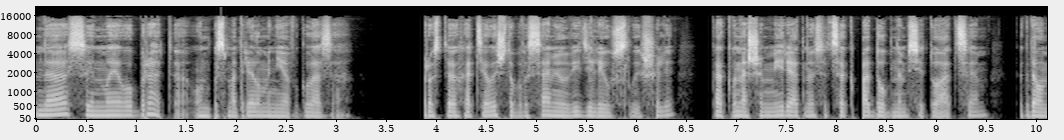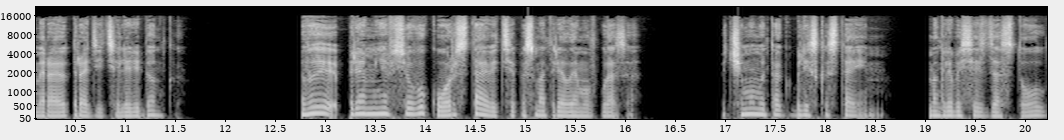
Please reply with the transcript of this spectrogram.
Да, сын моего брата, он посмотрел мне в глаза. Просто хотелось, чтобы вы сами увидели и услышали, как в нашем мире относятся к подобным ситуациям, когда умирают родители ребенка. «Вы прям мне все в укор ставите», — посмотрела ему в глаза. «Почему мы так близко стоим? Могли бы сесть за стол.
